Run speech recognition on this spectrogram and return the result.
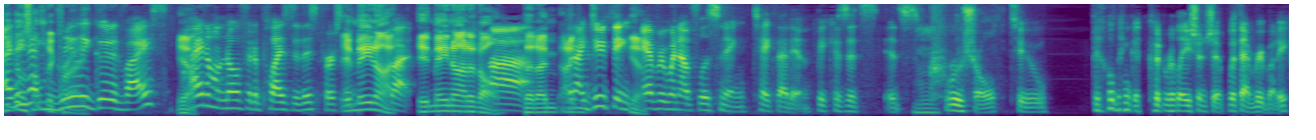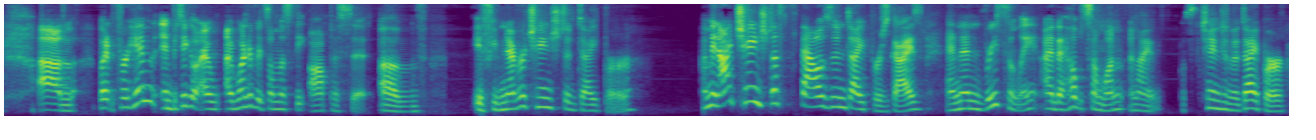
I think that's home cry. really good advice. Yeah. I don't know if it applies to this person. It may not. But, it may not at all. uh, but I'm. but I do think yeah. everyone else listening take that in because it's it's Mm-hmm. crucial to building a good relationship with everybody. Um, but for him in particular, I, I wonder if it's almost the opposite of if you've never changed a diaper. I mean, I changed a thousand diapers, guys, and then recently I had to help someone, and I was changing a diaper,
